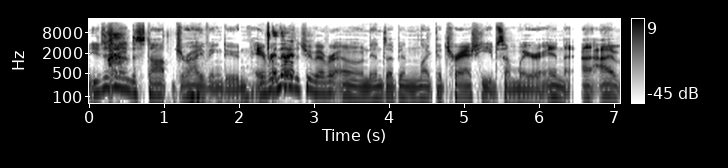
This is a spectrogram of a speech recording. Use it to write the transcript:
You just need to stop driving, dude. Every And car I- that you've ever owned ends up in like a trash heap somewhere, and I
